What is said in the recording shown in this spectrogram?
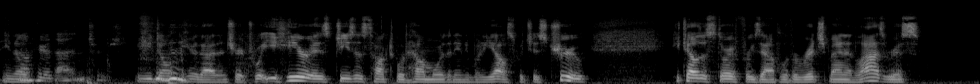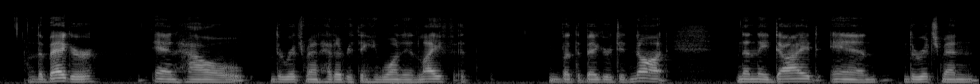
you know. You don't hear that in church. you don't hear that in church. What you hear is Jesus talked about hell more than anybody else, which is true. He tells a story, for example, of a rich man and Lazarus, the beggar, and how the rich man had everything he wanted in life, but the beggar did not. And then they died, and the rich man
